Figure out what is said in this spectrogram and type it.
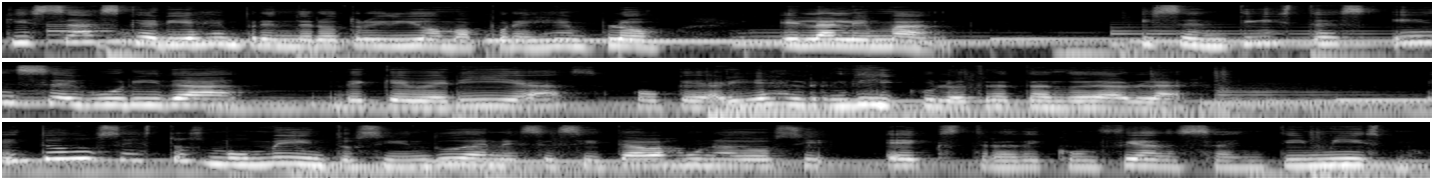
Quizás querías emprender otro idioma, por ejemplo, el alemán, y sentiste inseguridad de que verías o que harías el ridículo tratando de hablar. En todos estos momentos sin duda necesitabas una dosis extra de confianza en ti mismo.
